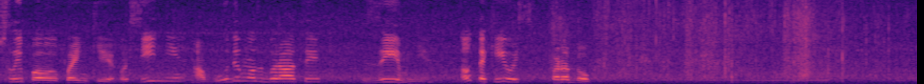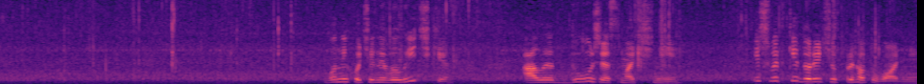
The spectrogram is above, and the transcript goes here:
Йшли пеньки осінні, а будемо збирати зимні. От такий ось парадокс. Вони хоч і невеличкі, але дуже смачні. І швидкі, до речі, в приготуванні.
